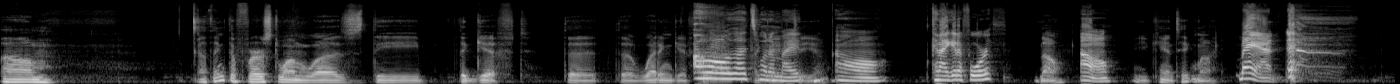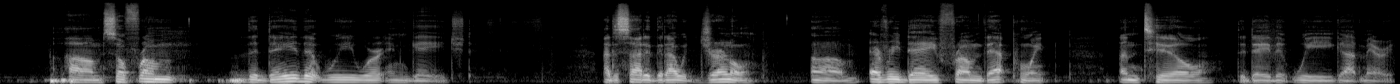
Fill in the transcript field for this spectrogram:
Um, I think the first one was the the gift, the the wedding gift. Oh, I- that's I one of my. Oh, can I get a fourth? No, Oh, you can't take mine. man. um, So from the day that we were engaged, I decided that I would journal um, every day from that point until the day that we got married.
